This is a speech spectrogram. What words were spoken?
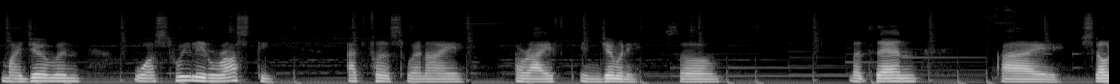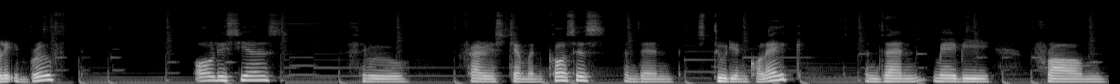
my German was really rusty at first when I arrived in Germany. So, but then I slowly improved all these years through various German courses and then student colleague and then maybe from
